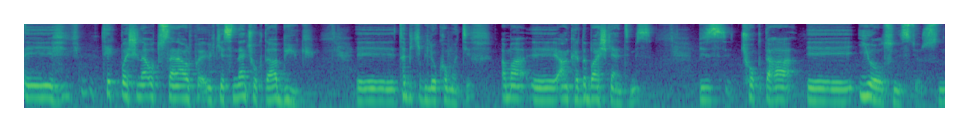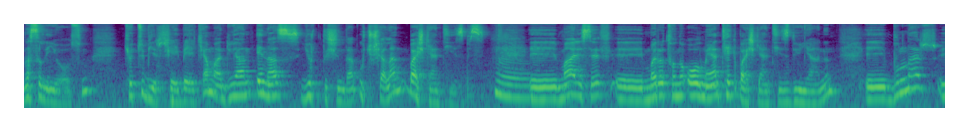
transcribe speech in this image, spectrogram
Ee, tek başına 30 tane Avrupa ülkesinden çok daha büyük. Ee, tabii ki bir lokomotif ama e, Ankara'da başkentimiz. Biz çok daha e, iyi olsun istiyoruz. Nasıl iyi olsun? kötü bir şey belki ama dünyanın en az yurt dışından uçuş alan başkentiyiz biz. Hmm. E, maalesef e, maratonu olmayan tek başkentiyiz dünyanın. E, bunlar e,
